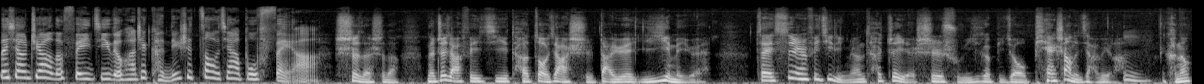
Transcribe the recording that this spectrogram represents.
那像这样的飞机的话，这肯定是造价不菲啊。是的，是的。那这架飞机它造价是大约一亿美元，在私人飞机里面，它这也是属于一个比较偏上的价位了。嗯，可能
